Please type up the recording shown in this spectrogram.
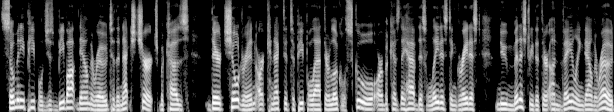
So many people just bebop down the road to the next church because their children are connected to people at their local school or because they have this latest and greatest new ministry that they're unveiling down the road.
